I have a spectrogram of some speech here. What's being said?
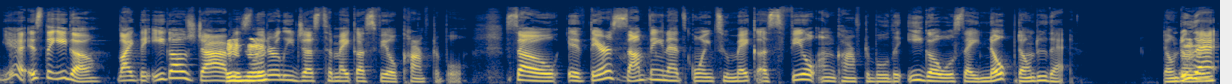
yeah, it's the ego. Like the ego's job is Mhm. literally just to make us feel comfortable. So if there's something that's going to make us feel uncomfortable, the ego will say, "Nope, don't do that. Don't do Mhm. that.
